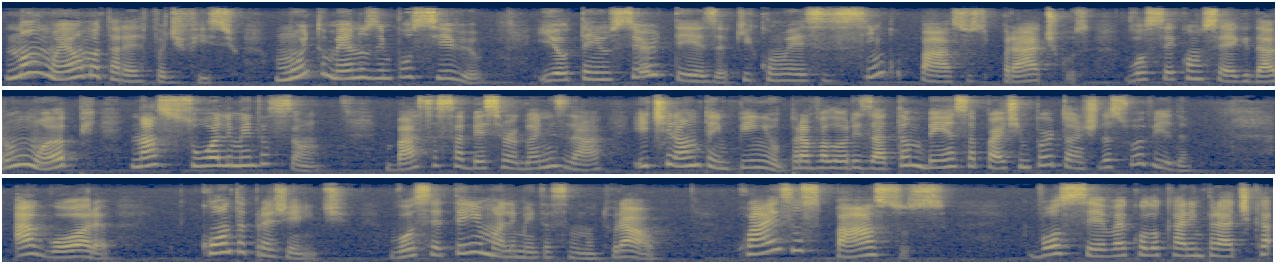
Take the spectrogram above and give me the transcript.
não é uma tarefa difícil, muito menos impossível, e eu tenho certeza que com esses cinco passos práticos você consegue dar um up na sua alimentação. Basta saber se organizar e tirar um tempinho para valorizar também essa parte importante da sua vida. Agora, conta pra gente: você tem uma alimentação natural? Quais os passos você vai colocar em prática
